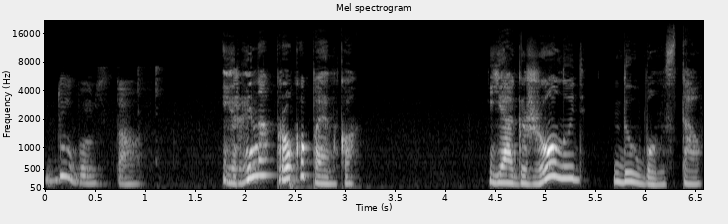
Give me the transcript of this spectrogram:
дубом став. Ірина Прокопенко. Як жолудь дубом став.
